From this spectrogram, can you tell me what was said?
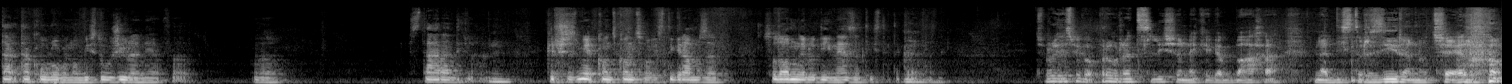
ta, tako vlogo ima v bistvu uživanje v, v stara dela. Mm. Ker še zmeraj, konc koncev, jaz igram za sodobne ljudi, ne za tiste takrat. Mm. Čeprav jaz bi pa prav rad slišal nekega baha na distorzirano čelo,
